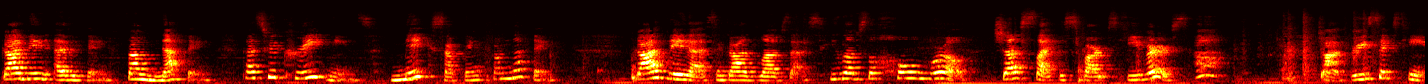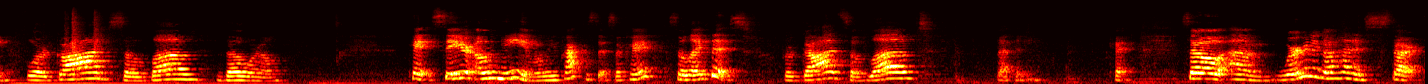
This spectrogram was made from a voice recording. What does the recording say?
God made everything from nothing. That's what create means. Make something from nothing. God made us and God loves us. He loves the whole world just like the Sparks key verse. John 3.16, for God so loved the world. Okay, say your own name when we practice this, okay? So like this, for God so loved Bethany. Okay, so um, we're going to go ahead and start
